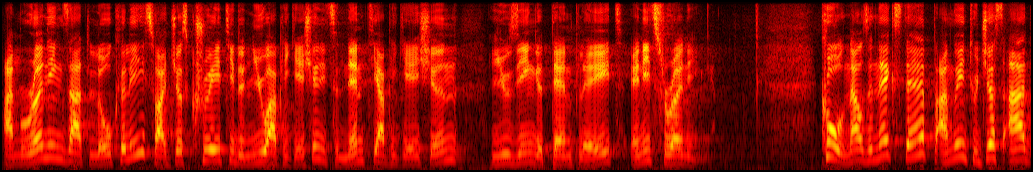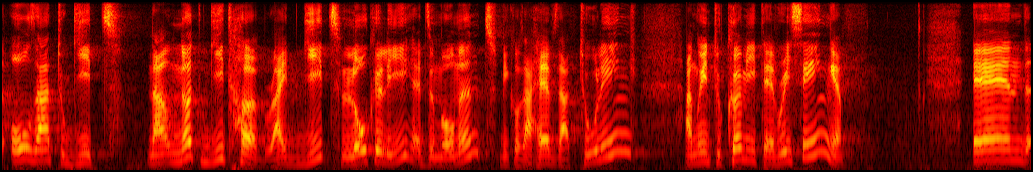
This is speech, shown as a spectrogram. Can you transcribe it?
I'm running that locally, so I just created a new application. It's an empty application using a template, and it's running. Cool, now the next step, I'm going to just add all that to Git. Now, not GitHub, right? Git locally at the moment, because I have that tooling. I'm going to commit everything. And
